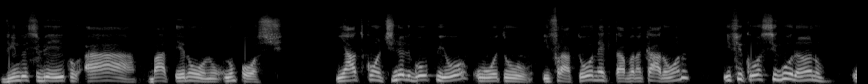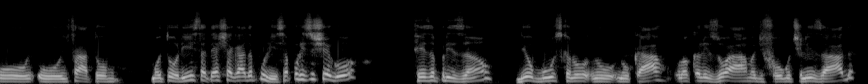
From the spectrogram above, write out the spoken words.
vindo esse veículo a bater no, no, no poste. Em ato contínuo, ele golpeou o outro infrator, né, que estava na carona, e ficou segurando o, o infrator motorista até a chegada da polícia. A polícia chegou, fez a prisão, deu busca no, no, no, carro, localizou a arma de fogo utilizada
